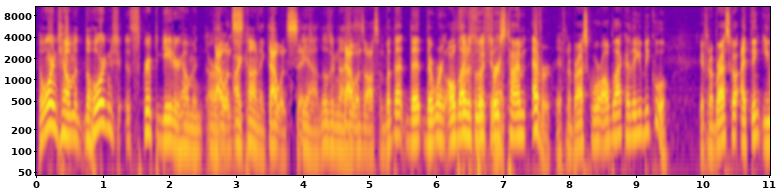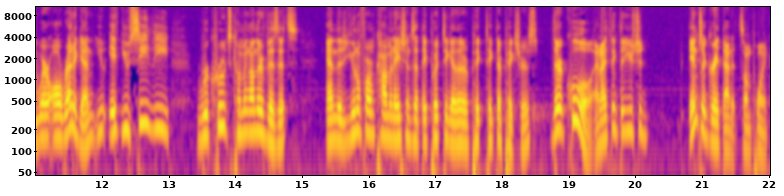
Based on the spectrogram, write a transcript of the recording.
the orange helmet. The orange script Gator helmet are That one's iconic. That one's sick. Yeah, those are nice. That one's awesome. But that, that they're wearing all black to for the first time ever. If Nebraska wore all black, I think it'd be cool. If Nebraska, I think you wear all red again. You if you see the recruits coming on their visits and the uniform combinations that they put together to pick, take their pictures, they're cool. And I think that you should integrate that at some point.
